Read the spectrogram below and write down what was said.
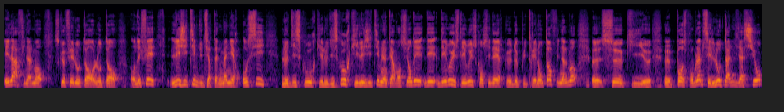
Et là, finalement, ce que fait l'OTAN, l'OTAN, en effet, légitime d'une certaine manière aussi le discours qui est le discours qui légitime l'intervention des, des, Russes. Les Russes considèrent que depuis très longtemps, finalement, euh, ce qui euh, euh, pose problème, c'est l'otanisation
